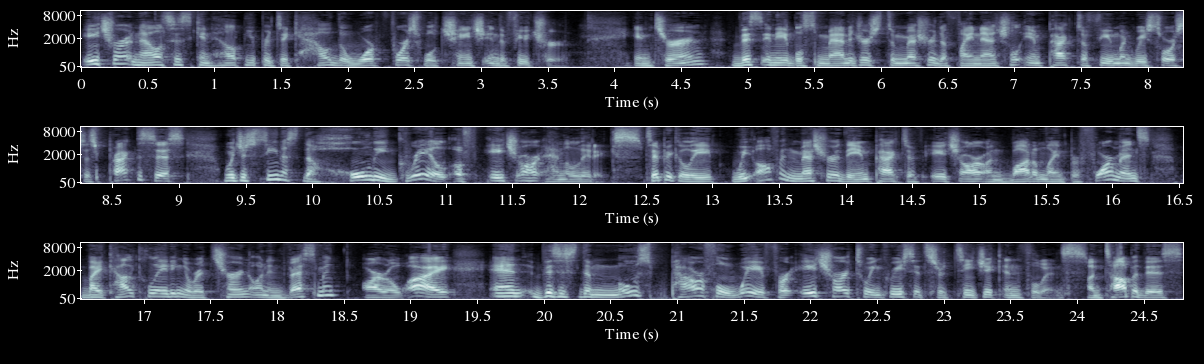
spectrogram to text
HR analysis can help you predict how the workforce will change in the future. In turn, this enables managers to measure the financial impact of human resources practices, which is seen as the holy grail of HR analytics. Typically, we often measure the impact of HR on bottom line performance by calculating a return on investment, ROI, and this is the most powerful way for HR to increase its strategic influence. On top of this,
